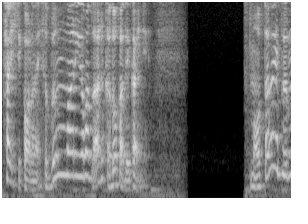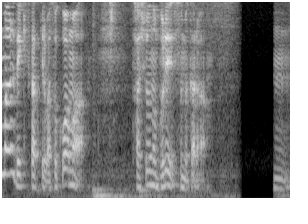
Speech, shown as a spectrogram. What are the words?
大して変わらない。そう、分マリがまずあるかどうかでかいね。まあ、お互い分マリデッキ使ってれば、そこはまあ、多少のブレで済むから。うん。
